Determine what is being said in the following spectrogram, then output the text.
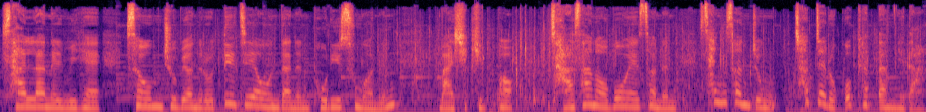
산란을 위해 섬 주변으로 떼지어 온다는 보리숭어는 맛이 깊어 자산 어보에서는 생선 중 첫째로 꼽혔답니다.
